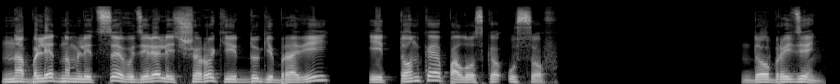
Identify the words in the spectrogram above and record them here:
На бледном лице выделялись широкие дуги бровей и тонкая полоска усов. «Добрый день»,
